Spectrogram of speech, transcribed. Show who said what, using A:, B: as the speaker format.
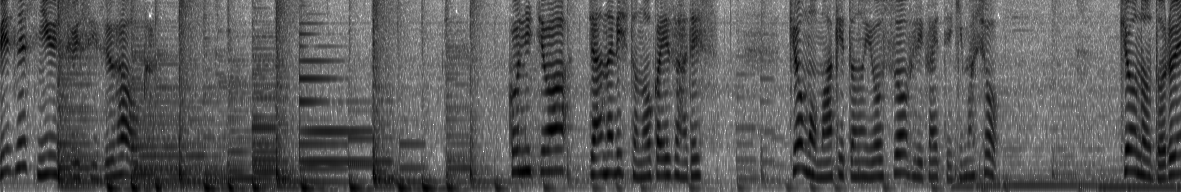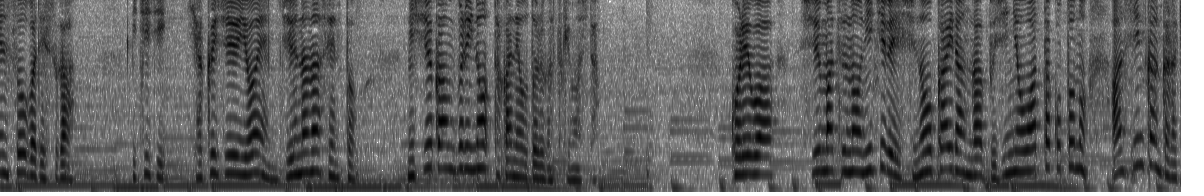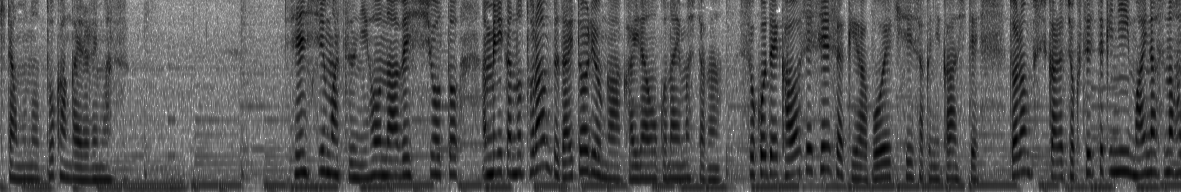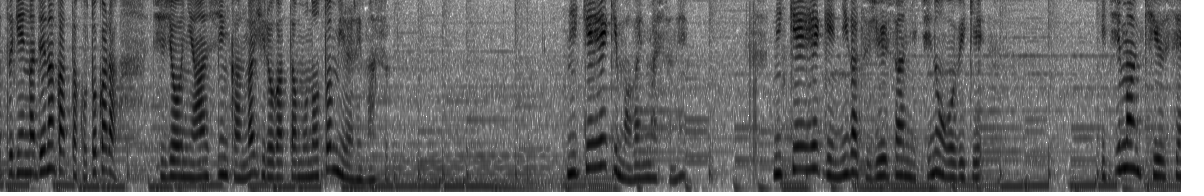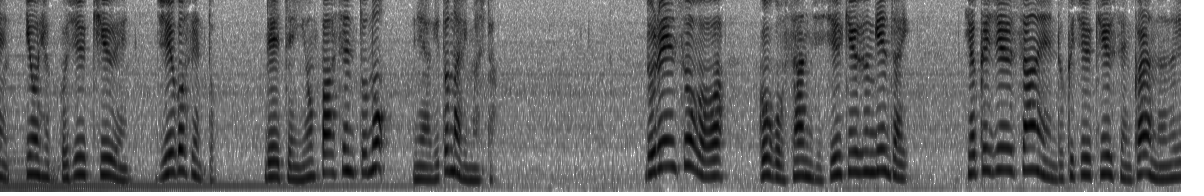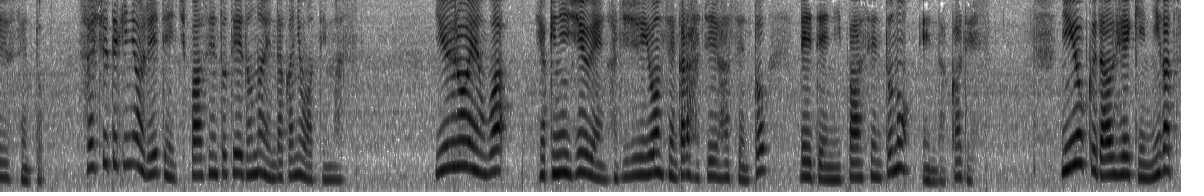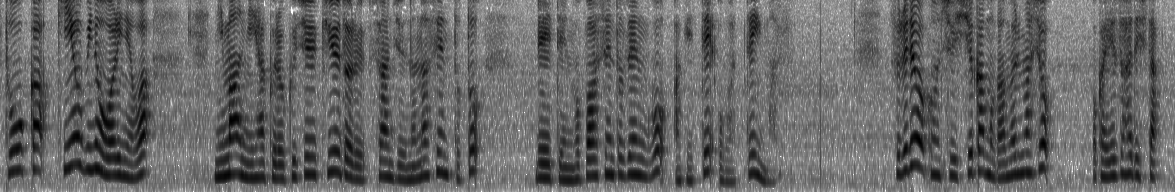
A: Business News with Izuha Oka. こんにちはジャーナリストの岡ゆずはです今日もマーケットの様子を振り返っていきましょう今日のドル円相場ですが一時114円17銭と2週間ぶりの高値をドルがつけましたこれは週末の日米首脳会談が無事に終わったことの安心感から来たものと考えられます。先週末日本の安倍首相とアメリカのトランプ大統領が会談を行いましたがそこで為替政策や貿易政策に関してトランプ氏から直接的にマイナスの発言が出なかったことから市場に安心感が広がったものとみられます。日経平均も上がりましたね。日経平均2月13日の大引け19,459円15セント。0.4%の値上げとなりました。ドル円相場は午後3時19分現在。113円69銭から70セント。最終的には0.1%程度の円高に終わっています。ユーロ円は120円84銭から88銭と0.2%の円高です。ニューヨークダウ平均2月10日金曜日の終値は2269ドル37セントと0.5%前後を上げて終わっています。それでは今週1週間も頑張りましょう。岡ゆずはでした。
